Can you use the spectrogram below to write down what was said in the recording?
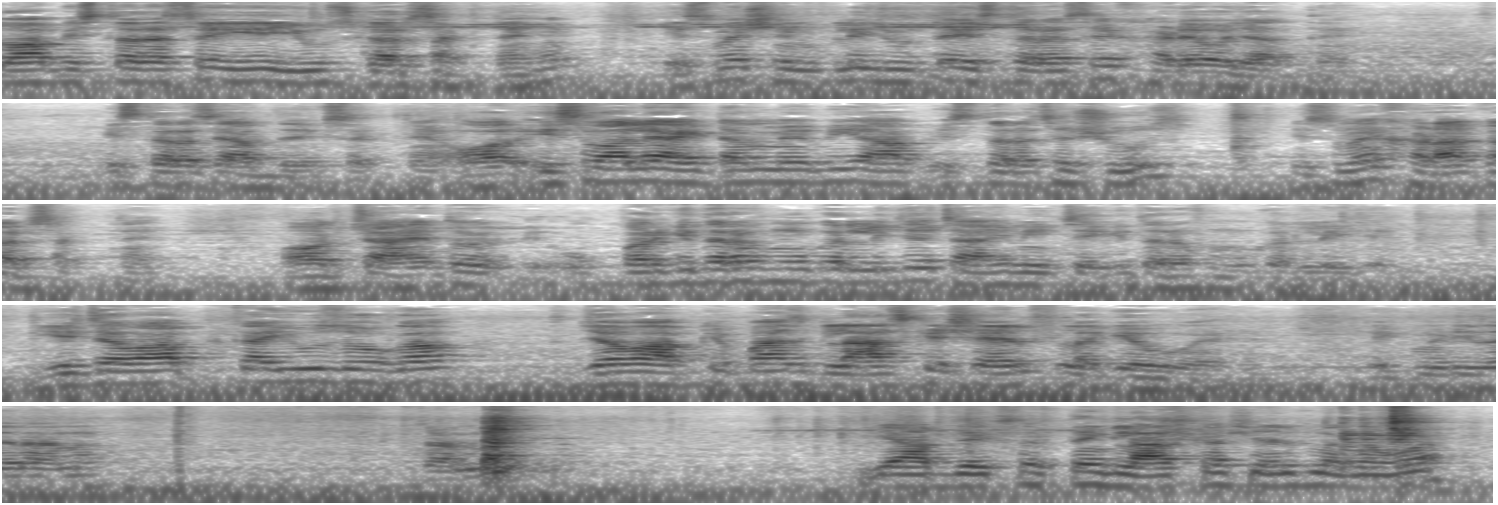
तो आप इस तरह से ये यूज़ कर सकते हैं। इसमें सिंपली जूते इस तरह से खड़े हो जाते हैं। इस तरह से आप देख सकते हैं। और इस वाले आइटम में भी आप इस तरह से शूज़ इसमें खड़ा कर सकते हैं। और चाहे तो ऊपर की तरफ़ मुँह कर लीजिए, चाहे नीचे की तरफ़ मुँह कर लीजिए। ये जब आपका यूज़ होगा, जब आपके पास ग्लास के शेल्फ लगे हुए हैं। एक मिनट इधर आना। चलो। ये आप देख सकते हैं ग्लास का शेल्फ लगा हुआ है।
